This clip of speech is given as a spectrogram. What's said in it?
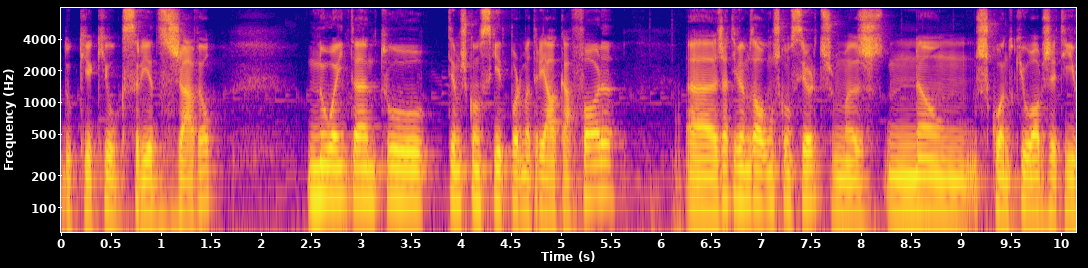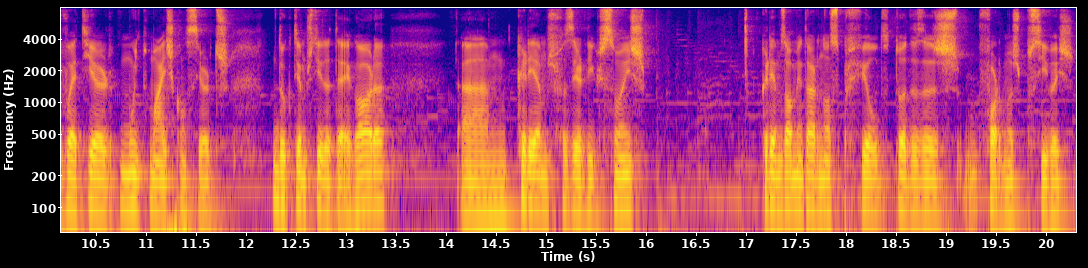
do que aquilo que seria desejável. No entanto, temos conseguido pôr material cá fora. Uh, já tivemos alguns concertos, mas não escondo que o objetivo é ter muito mais concertos do que temos tido até agora. Um, queremos fazer digressões, queremos aumentar o nosso perfil de todas as formas possíveis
